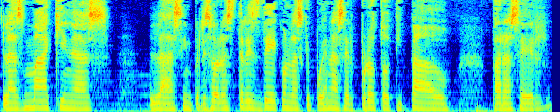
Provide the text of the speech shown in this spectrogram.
las máquinas, las impresoras 3D con las que pueden hacer prototipado para hacer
